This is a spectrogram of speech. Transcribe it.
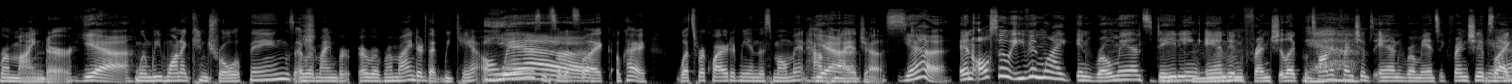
reminder. yeah. When we want to control things, a reminder a reminder that we can't always. And so it's like, okay, what's required of me in this moment? How can I adjust? Yeah. And also even like in romance, dating and in friendship, like platonic Yeah. friendships and romantic friendships, like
